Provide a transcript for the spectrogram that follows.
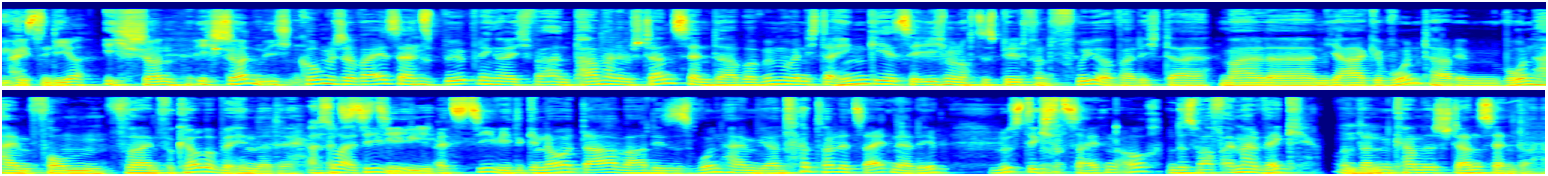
Wie geht's denn dir? Ich schon, ich schon. Ich komischerweise als Böblinger, ich war ein paar Mal im Sterncenter, aber immer wenn ich da hingehe, sehe ich immer noch das Bild von früher, weil ich da mal äh, ein Jahr gewohnt habe im Wohnheim vom Verein für Körperbehinderte. Ach so, als Zivi. Als Zivi. Genau da war dieses Wohnheim. Wir haben da tolle Zeiten erlebt, lustige Zeiten auch. Und das war auf einmal weg. Und dann kam das Sterncenter.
